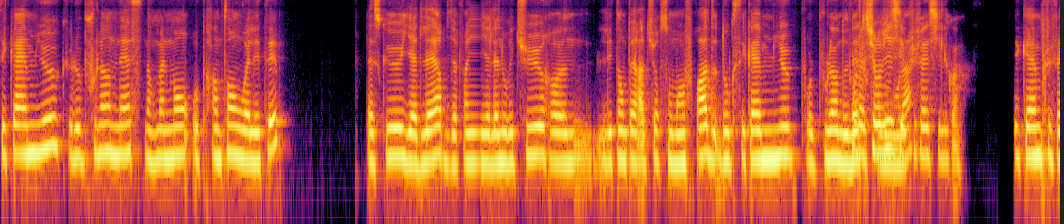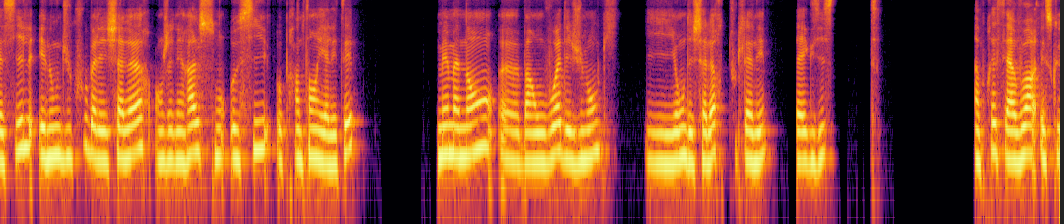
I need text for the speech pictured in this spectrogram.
c'est quand même mieux que le poulain naisse normalement au printemps ou à l'été. Parce qu'il y a de l'herbe, il y a de la nourriture, euh, les températures sont moins froides, donc c'est quand même mieux pour le poulain de naître. Pour la survie, c'est plus facile, quoi c'est quand même plus facile. Et donc, du coup, bah, les chaleurs, en général, sont aussi au printemps et à l'été. Mais maintenant, euh, bah, on voit des juments qui, ont des chaleurs toute l'année. Ça existe. Après, c'est à voir, est-ce que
